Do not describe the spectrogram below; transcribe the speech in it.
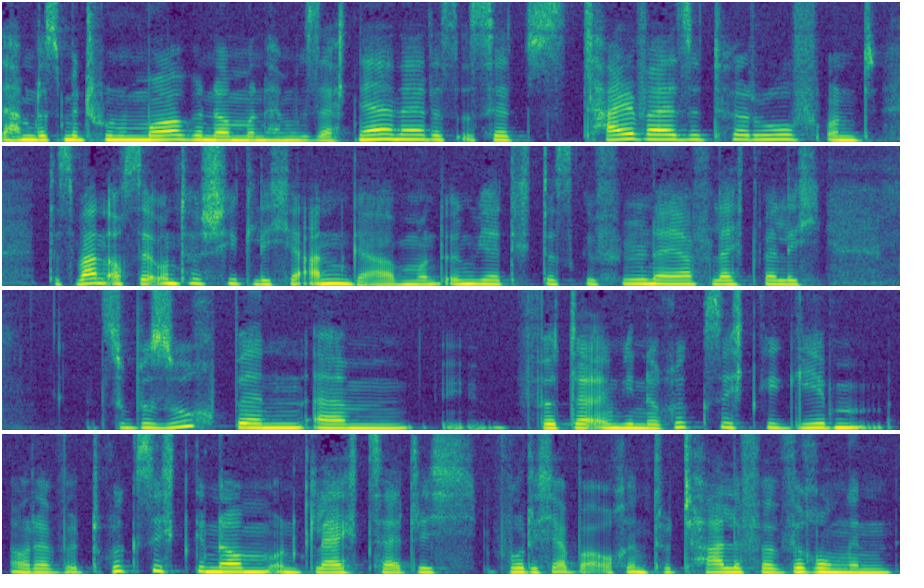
haben das mit Humor genommen und haben gesagt, nee, nee, das ist jetzt teilweise Taruf und das waren auch sehr unterschiedliche Angaben und irgendwie hatte ich das Gefühl, naja, vielleicht weil ich zu Besuch bin, ähm, wird da irgendwie eine Rücksicht gegeben oder wird Rücksicht genommen und gleichzeitig wurde ich aber auch in totale Verwirrungen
